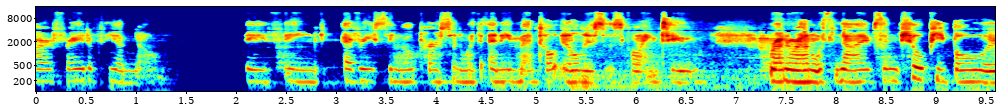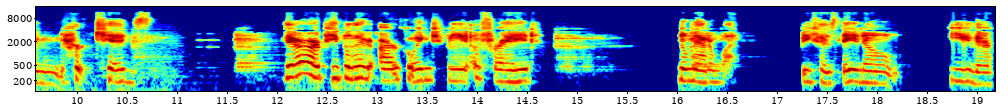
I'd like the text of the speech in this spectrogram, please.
are afraid of the unknown. They think every single person with any mental illness is going to run around with knives and kill people and hurt kids. There are people that are going to be afraid no matter what because they don't either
